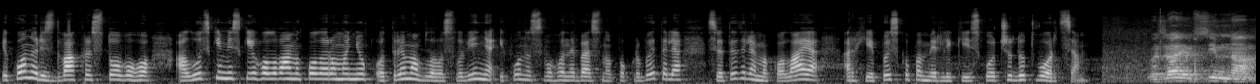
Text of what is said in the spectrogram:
ікону Різдва Христового. А Луцький міський голова Микола Романюк отримав благословіння ікону свого небесного покровителя, святителя Миколая, архієпископа Мірлікійського чудотворця. Бажаю всім нам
